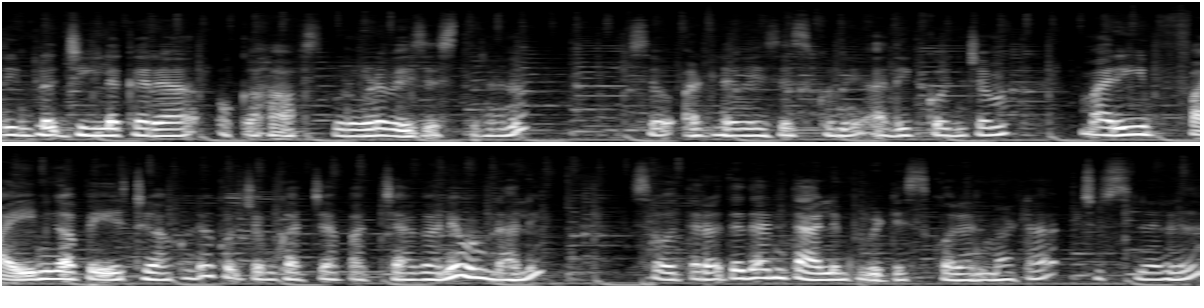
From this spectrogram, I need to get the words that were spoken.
దీంట్లో జీలకర్ర ఒక హాఫ్ స్పూన్ కూడా వేసేస్తున్నాను. సో అట్లా వేసేసుకొని అది కొంచెం మరీ ఫైన్గా పేస్ట్ కాకుండా కొంచెం కచ్చా పచ్చాగానే ఉండాలి. సో తర్వాత దాన్ని తాలింపు పెట్టేసుకోవాలన్నమాట. చూస్తున్నారు కదా?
